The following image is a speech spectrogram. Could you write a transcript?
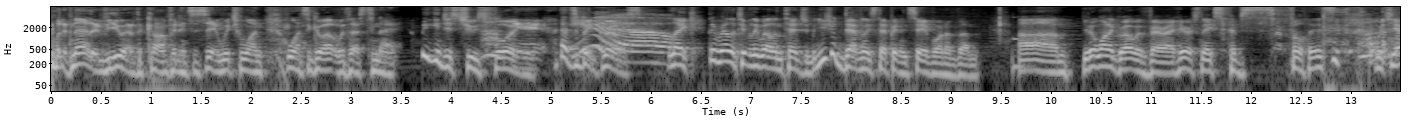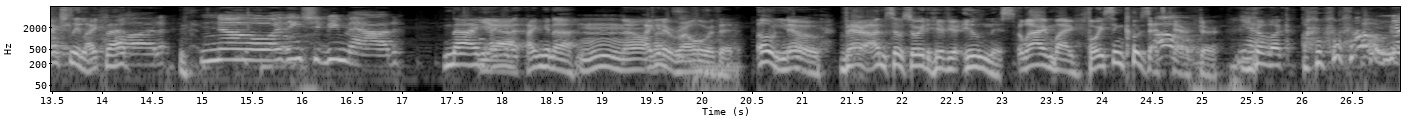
But if neither of you have the confidence to say which one wants to go out with us tonight, we can just choose for you. That's a bit gross. Like they're relatively well intentioned, but you should definitely step in and save one of them. Um, you don't want to go out with Vera. I hear snakes have syphilis. Would you actually like that? No, I think she'd be mad. Nah, I, Yeah. I'm gonna. I'm gonna Mm, no. I'm gonna that's- roll with it. Oh no, Vera! I'm so sorry to hear of your illness. Why am I voicing Cosette's Oh. character? You look. Oh no,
